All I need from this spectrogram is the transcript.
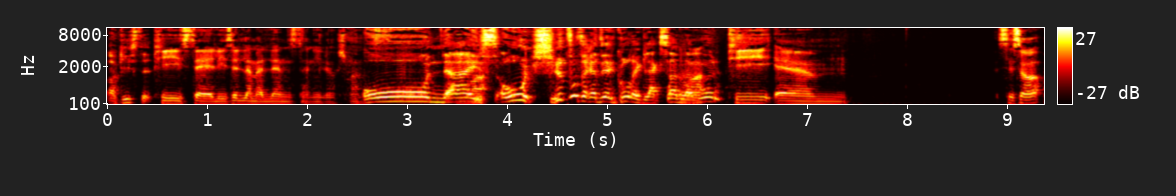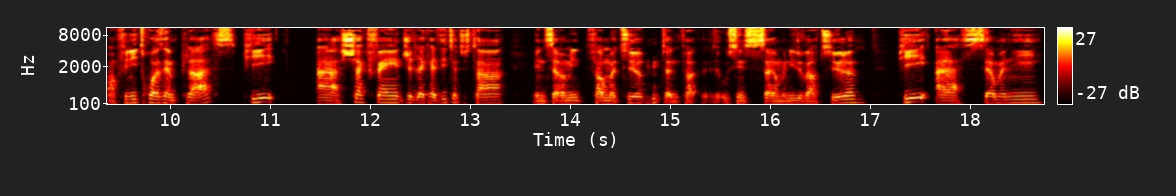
Ok, c'était... Puis c'était les îles de la Madeleine cette année-là, je pense. Oh, nice! Oh, shit! Ça, ça aurait dû être cool avec l'accent de la boule. Puis, euh, c'est ça, on finit troisième place, puis à chaque fin de jeu de l'Acadie, t'as tout le temps une cérémonie de fermeture, t'as une fa- aussi une cérémonie d'ouverture, puis à la cérémonie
